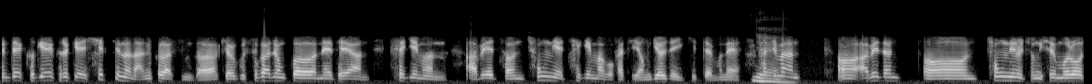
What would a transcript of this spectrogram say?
근데 그게 그렇게 쉽지는 않을 것 같습니다. 결국 수가 정권에 대한 책임은 아베 전 총리의 책임하고 같이 연결돼 있기 때문에, 예. 하지만 어, 아베 전 어, 총리를 중심으로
